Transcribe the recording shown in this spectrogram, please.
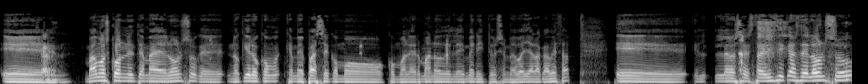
Eh, claro. Vamos con el tema de Alonso, que no quiero que me pase como, como el hermano del emérito y se me vaya la cabeza. Eh, las estadísticas de Alonso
